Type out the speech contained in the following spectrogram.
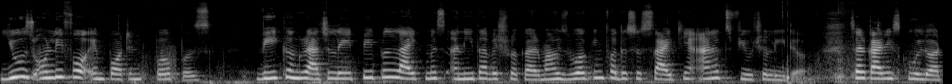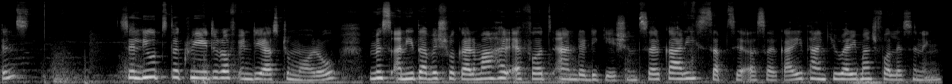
used only for important purpose. We congratulate people like Miss Anita Vishwakarma who is working for the society and its future leader. Sarkari School.in salutes the creator of India's tomorrow, Miss Anita Vishwakarma, her efforts and dedication. Sarkari Sabse Sarkari. Thank you very much for listening.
